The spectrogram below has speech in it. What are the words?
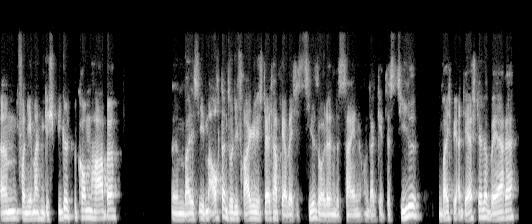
ähm, von jemandem gespiegelt bekommen habe, weil ich eben auch dann so die Frage gestellt habe, ja, welches Ziel soll denn das sein? Und da geht das Ziel zum Beispiel an der Stelle wäre,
